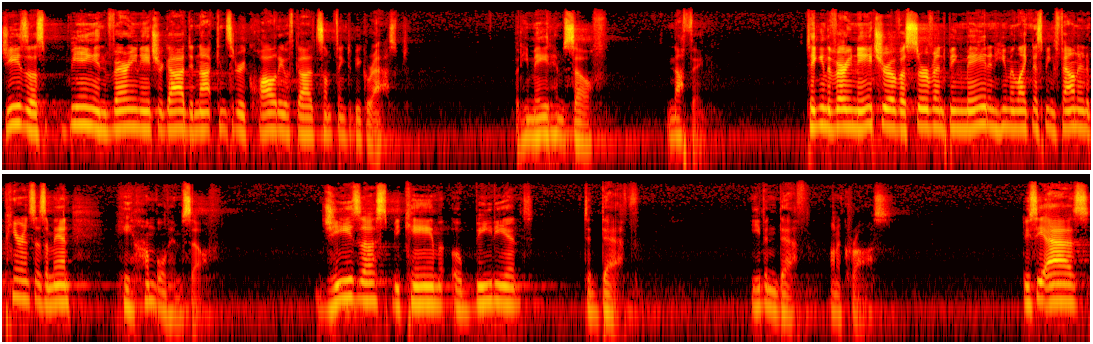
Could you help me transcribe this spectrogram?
Jesus, being in very nature God, did not consider equality with God something to be grasped, but he made himself nothing, taking the very nature of a servant, being made in human likeness, being found in appearance as a man, he humbled himself. Jesus became obedient to death, even death on a cross. Do you see, as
